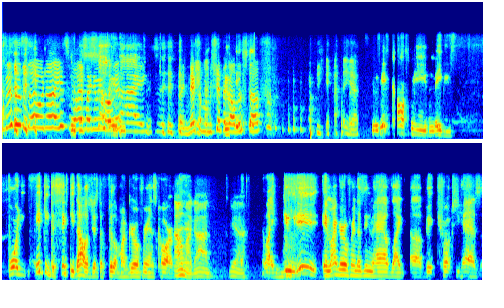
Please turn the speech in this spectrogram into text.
this is so nice. Why am I doing so this again? nice? Like, next yeah. time I'm shipping all this stuff. yeah, yeah. Dude, it cost me maybe 40 50 to 60 dollars just to fill up my girlfriend's car. Oh my god. Yeah. Like, dude, it, and my girlfriend doesn't even have like a big truck. She has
